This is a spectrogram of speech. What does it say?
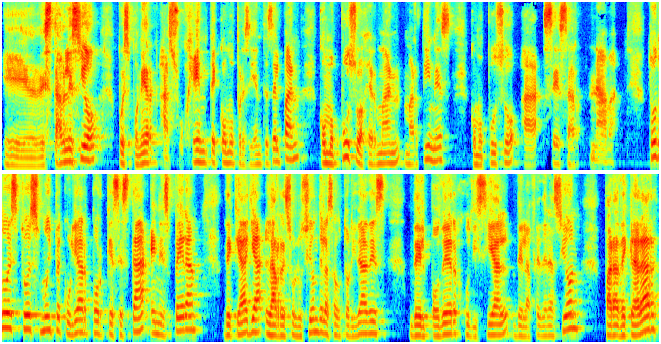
eh, estableció, pues poner a su gente como presidentes del PAN, como puso a Germán Martínez, como puso a César Nava. Todo esto es muy peculiar porque se está en espera de que haya la resolución de las autoridades del Poder Judicial de la Federación para declarar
